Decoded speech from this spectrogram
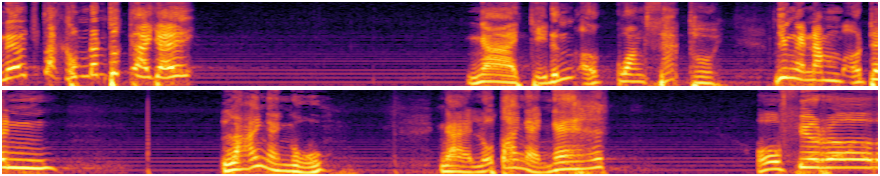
nếu chúng ta không đánh thức Ngài vậy, Ngài chỉ đứng ở quan sát thôi. Nhưng Ngài nằm ở trên lái Ngài ngủ. Ngài lỗ tai Ngài nghe hết. Ô Führer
